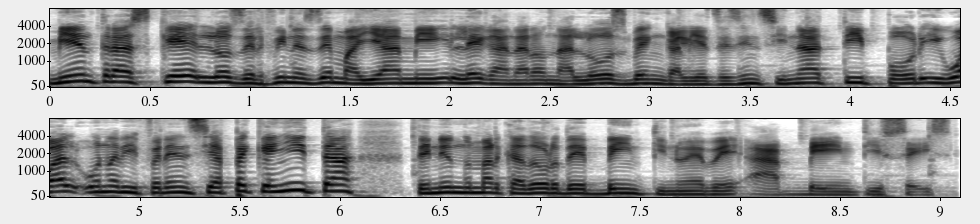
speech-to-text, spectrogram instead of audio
mientras que los Delfines de Miami le ganaron a los Bengalíes de Cincinnati por igual una diferencia pequeñita, teniendo un marcador de 29 a 26.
